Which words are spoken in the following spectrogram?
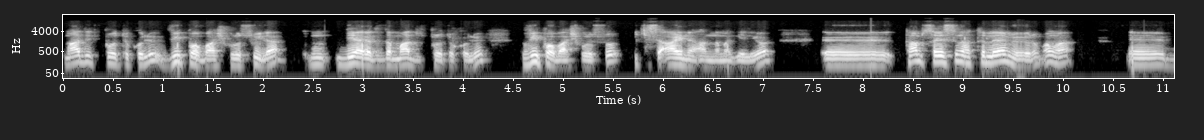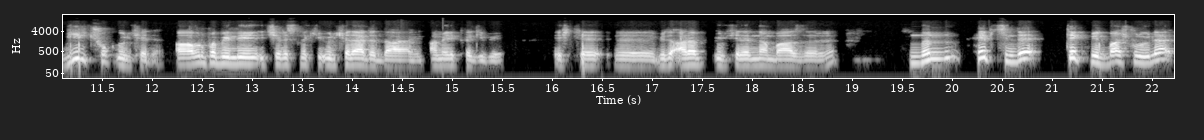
Madrid protokolü VIPO başvurusuyla diğer adı da Madrid protokolü VIPO başvurusu ikisi aynı anlama geliyor. Ee, tam sayısını hatırlayamıyorum ama e, birçok ülkede Avrupa Birliği içerisindeki ülkeler de dahil Amerika gibi işte e, bir de Arap ülkelerinden bazılarının hepsinde tek bir başvuruyla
